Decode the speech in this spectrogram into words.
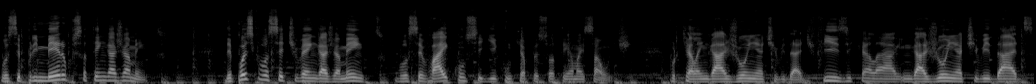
você primeiro precisa ter engajamento. Depois que você tiver engajamento, você vai conseguir com que a pessoa tenha mais saúde porque ela engajou em atividade física, ela engajou em atividades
